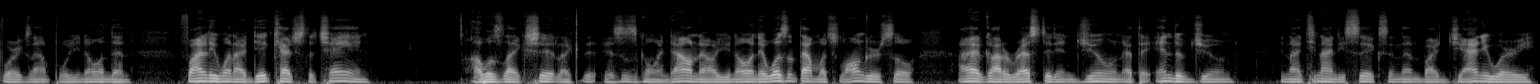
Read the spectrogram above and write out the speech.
for example, you know, and then finally when I did catch the chain, I was like shit, like th- this is going down now, you know, and it wasn't that much longer, so I had got arrested in June at the end of June in 1996 and then by January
